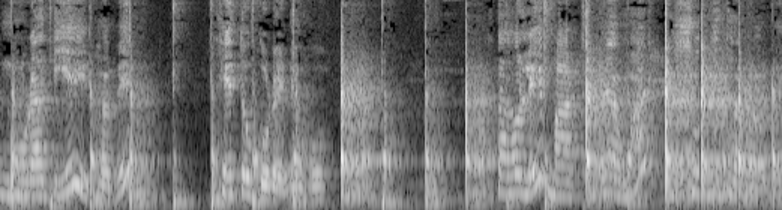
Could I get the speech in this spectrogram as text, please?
নোড়া দিয়ে এভাবে থেঁতো করে নেব। তাহলে বাটতে আমার সুবিধা হবে।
